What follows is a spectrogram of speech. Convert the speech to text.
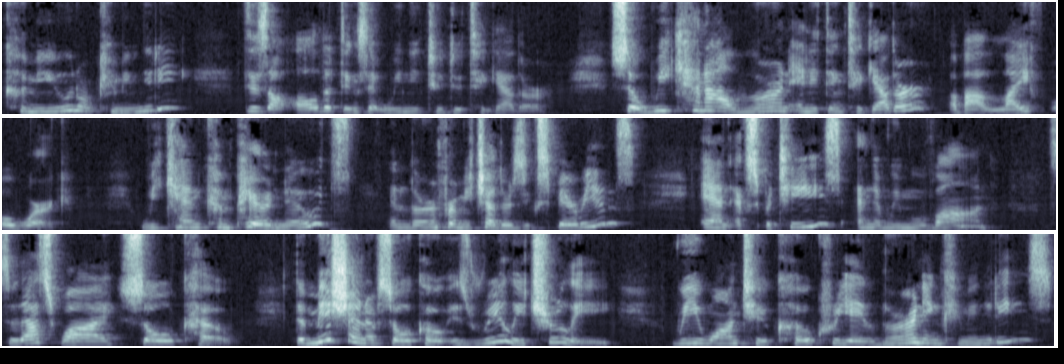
commune or community, these are all the things that we need to do together. So we cannot learn anything together about life or work. We can compare notes and learn from each other's experience and expertise, and then we move on. So that's why Soul Co. The mission of Soul Co is really truly we want to co create learning communities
